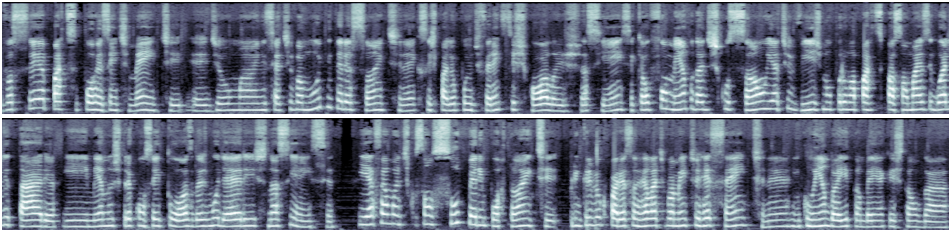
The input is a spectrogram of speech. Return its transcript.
você participou recentemente eh, de uma iniciativa muito interessante, né, que se espalhou por diferentes escolas da ciência, que é o fomento da discussão e ativismo por uma participação mais igualitária e menos preconceituosa das mulheres na ciência. E essa é uma discussão super importante, por incrível que pareça, relativamente recente, né, incluindo aí também a questão da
